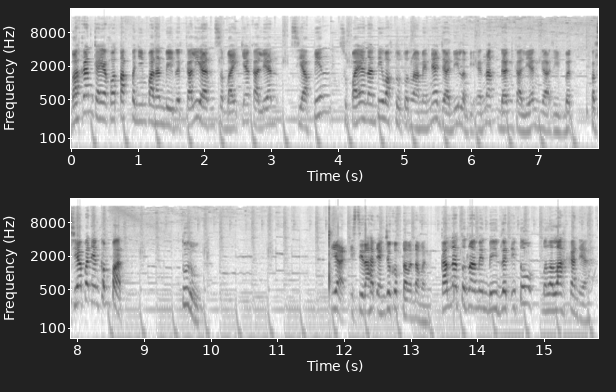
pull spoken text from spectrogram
bahkan kayak kotak penyimpanan Beyblade kalian. Sebaiknya kalian siapin supaya nanti waktu turnamennya jadi lebih enak dan kalian nggak ribet. Persiapan yang keempat, turu. Ya, istirahat yang cukup teman-teman. Karena turnamen Beyblade itu melelahkan ya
